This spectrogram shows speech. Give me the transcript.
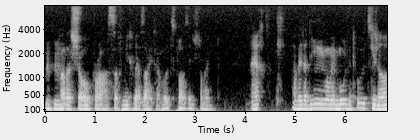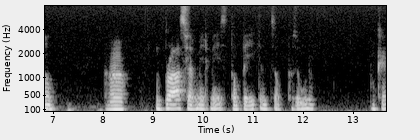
Mhm. Weil das Show Brass, auf mich wäre es eigentlich ein Holzblasinstrument. Echt? Aber das Ding, wo man im Mund nicht ist. Genau. Ah, Und Brass wäre für mich mehr Trompeten und so Posaunen. okay.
